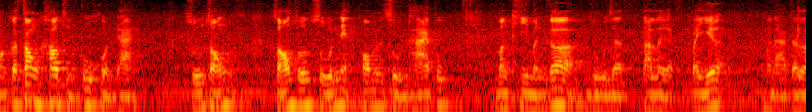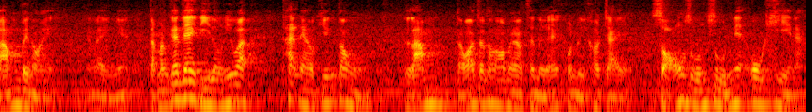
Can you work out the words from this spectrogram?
มันก็ต้องเข้าถึงผู้คนได้ 02 200 เนี่ย พอมันศูนย์ท้ายปุ๊บบางทีมันก็ดูจะตะเลิดไปเยอะ มันอาจจะล้ำไปหน่อยอะไรอย่างเงี้ยแต่มันก็ได้ดีตรงที่ว่าถ้าแนวคิดต้องล้ำแต่ว่าจะต้องเอาไปนำเสนอให้คนอื่นเข้าใจ 200 เนี่ยโอเคนะ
